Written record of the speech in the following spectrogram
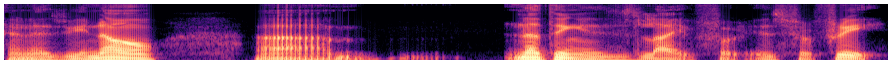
And as we know, um, nothing in life for, is for free.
